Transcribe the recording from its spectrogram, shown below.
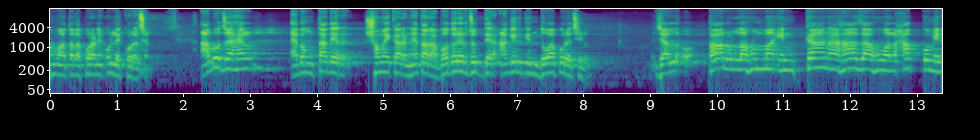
আহমাতালা কোরআনে উল্লেখ করেছেন। আবু জাহেল এবং তাদের সময়কার নেতারা বদরের যুদ্ধের আগের দিন দোয়া করেছিল মিন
